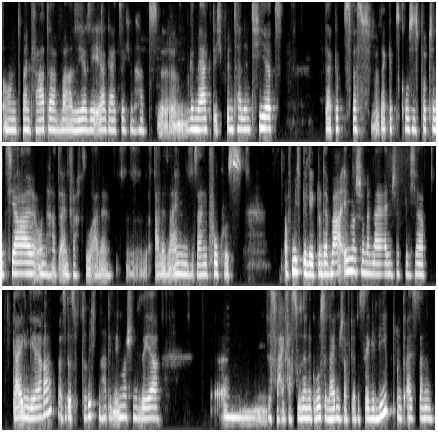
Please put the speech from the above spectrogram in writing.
Und mein Vater war sehr, sehr ehrgeizig und hat äh, gemerkt, ich bin talentiert. Da gibt's was, da gibt's großes Potenzial und hat einfach so alle, alle seinen, seinen Fokus auf mich gelegt. Und er war immer schon ein leidenschaftlicher Geigenlehrer. Also das Unterrichten hat ihn immer schon sehr ähm, das war einfach so seine große Leidenschaft. Er hat es sehr geliebt und als dann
